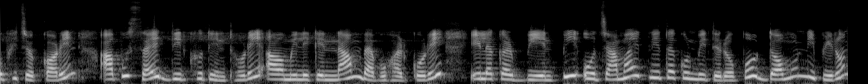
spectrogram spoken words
অভিযোগ করেন, আবু সাইদ দীর্ঘদিন ধরে আওয়ামী লীগের নাম ব্যবহার করে এলাকার বিএনপি ও জামায়াত নেতাকর্মীদের ওপর দমন নিপীড়ন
